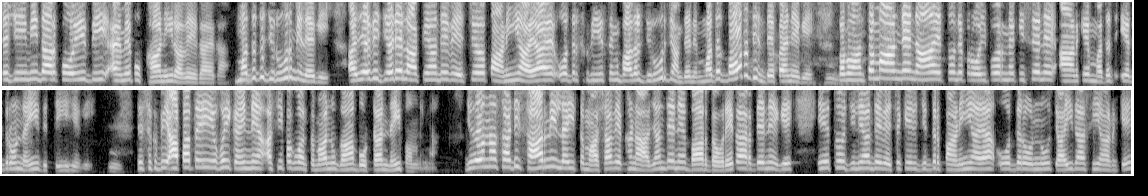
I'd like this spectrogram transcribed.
ਤੇ ਜ਼ਿਮੀਂਦਾਰ ਕੋਈ ਵੀ ਐਵੇਂ ਭੁੱਖਾ ਨਹੀਂ ਰਵੇਗਾ ਹੈਗਾ। ਮਦਦ ਜ਼ਰੂਰ ਮਿਲੇਗੀ। ਅਜੇ ਵੀ ਜਿਹੜੇ ਇਲਾਕਿਆਂ ਦੇ ਵਿੱਚ ਪਾਣੀ ਆਇਆ ਹੈ ਉਧਰ ਸੁਖਬੀਰ ਸਿੰਘ ਬਾਦਲ ਜ਼ਰੂਰ ਜਾਂਦੇ ਨੇ। ਮਦਦ ਬਹੁਤ ਦਿੰਦੇ ਪਏ ਨੇਗੇ ਭਗਵੰਤ ਮਾਨ ਨੇ ਨਾ ਇੱਥੋਂ ਦੇ ਫਿਰੋਜ਼ਪੁਰ ਨੇ ਕਿਸੇ ਨੇ ਆਣ ਕੇ ਮਦਦ ਇਧਰੋਂ ਨਹੀਂ ਦਿੱਤੀ ਹੈਗੀ। ਤੇ ਸੁਖਬੀਰ ਆਪਾਂ ਤੇ ਇਹੋ ਹੀ ਕਹਿੰਨੇ ਆ ਅਸੀਂ ਭਗਵੰਤ ਮਾਨ ਨੂੰ ਗਾਂ ਵੋਟਾਂ ਨਹੀਂ ਪਾਉਣੀਆਂ। ਜਦੋਂ ਉਹਨਾਂ ਸਾਡੀ ਸਾਰ ਨਹੀਂ ਲਈ ਤਮਾਸ਼ਾ ਵੇਖਣ ਆ ਜਾਂਦੇ ਨੇ ਬਾਹਰ ਦੌਰੇ ਕਰਦੇ ਨੇਗੇ ਇਥੋਂ ਜ਼ਿਲ੍ਹਿਆਂ ਦੇ ਵਿੱਚ ਕਿ ਜਿੱਧਰ ਪਾਣੀ ਆਇਆ ਉਧਰ ਉਹਨੂੰ ਚਾਹੀਦਾ ਸੀ ਆਣ ਕੇ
